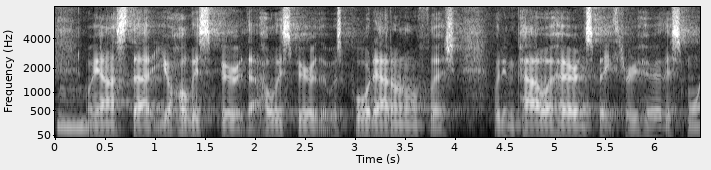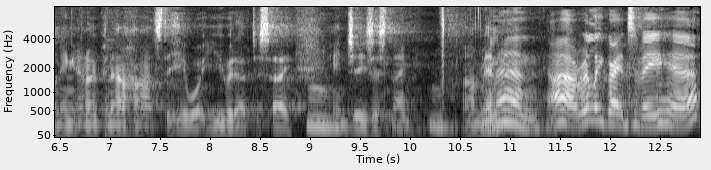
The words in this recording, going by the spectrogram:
Mm. We ask that your Holy Spirit, that Holy Spirit that was poured out on all flesh, would empower her and speak through her this morning and open our hearts to hear what you would have to say mm. in Jesus' name. Mm. Amen. Amen. Oh, really great to be here.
